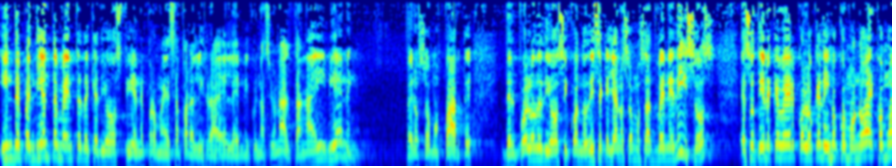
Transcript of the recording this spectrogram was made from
independientemente de que Dios tiene promesa para el Israel étnico y nacional, están ahí, vienen pero somos parte del pueblo de Dios y cuando dice que ya no somos advenedizos, eso tiene que ver con lo que dijo, como no, como,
